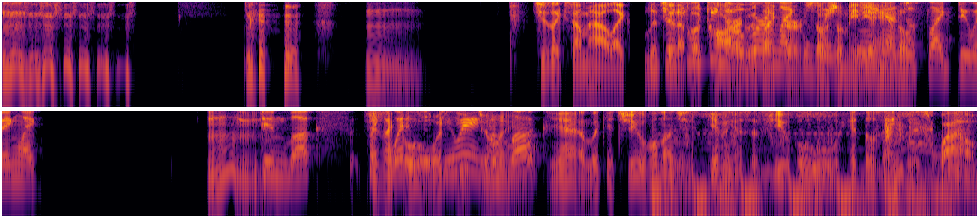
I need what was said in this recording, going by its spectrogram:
hmm. She's like somehow like lifted just up a card with like and, her social media handle. and just like doing like Mm. doing looks. It's She's like, like, what, "Ooh, are, you what doing are you doing? with looks? Yeah, look at you. Hold on, she's giving us a few. Ooh, hit those angles. Wow.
